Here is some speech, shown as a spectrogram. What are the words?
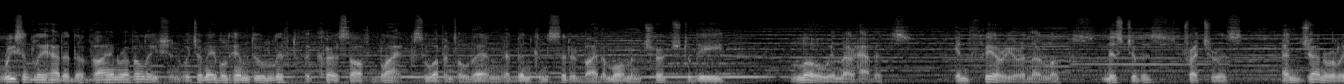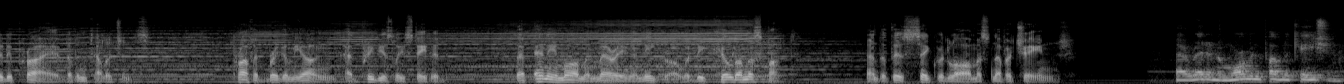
recently had a divine revelation which enabled him to lift the curse off blacks who up until then had been considered by the Mormon Church to be low in their habits, inferior in their looks, mischievous, treacherous, and generally deprived of intelligence. Prophet Brigham Young had previously stated that any Mormon marrying a Negro would be killed on the spot, and that this sacred law must never change. I read in a Mormon publication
